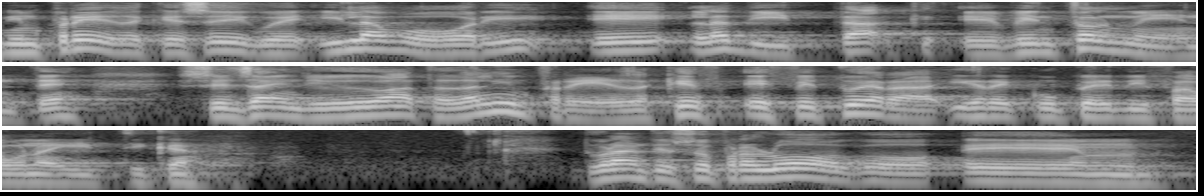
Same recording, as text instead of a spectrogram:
l'impresa che segue i lavori e la ditta eventualmente, se già individuata dall'impresa, che effettuerà i recuperi di fauna ittica. Durante il sopralluogo ehm,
